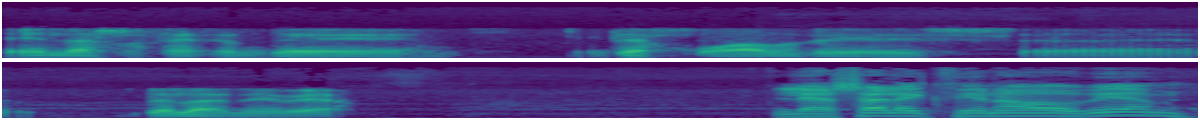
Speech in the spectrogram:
en la asociación de, de jugadores eh, de la NBA. ¿Le ha seleccionado bien?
